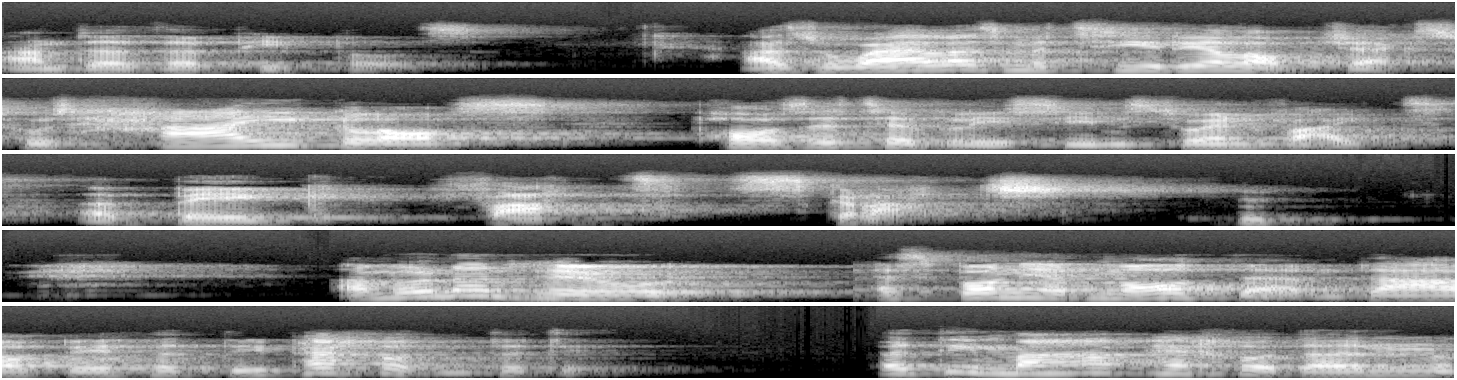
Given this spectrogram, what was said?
and other people's, as well as material objects whose high gloss positively seems to invite a big fat scratch. a mae hwnna'n rhyw esboniad modern da o beth ydy pechod yn dydy. Ydy ma pechod yn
